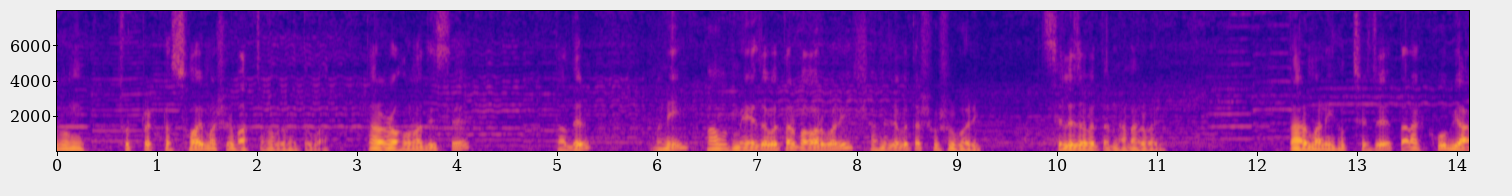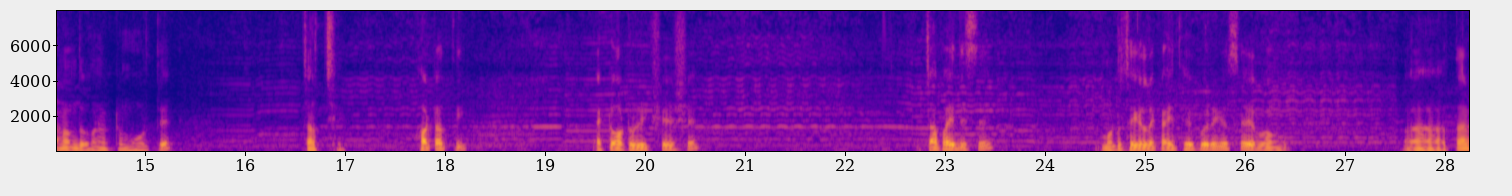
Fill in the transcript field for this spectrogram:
এবং ছোট্ট একটা ছয় মাসের বাচ্চা হবে হয়তো বা তারা রওনা দিচ্ছে তাদের মানে বাবা, মেয়ে যাবে তার বাবার বাড়ি, স্বামী যাবে তার শ্বশুর বাড়ি, ছেলে যাবে তার নানার বাড়ি। তার মানে হচ্ছে যে তারা খুবই আনন্দঘন একটা মুহূর্তে যাচ্ছে। হঠাৎই একটা অটোরিক্সা এসে চাপাই দিছে, মোটরসাইকেলটা কাইত হয়ে পড়ে গেছে এবং তার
